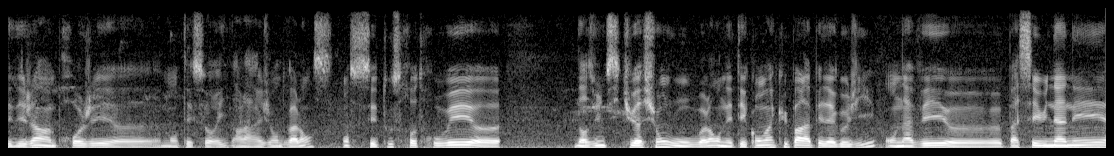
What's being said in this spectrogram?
déjà un projet euh, Montessori dans la région de Valence. On s'est tous retrouvés euh, dans une situation où on était convaincus par la pédagogie. On avait passé une année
